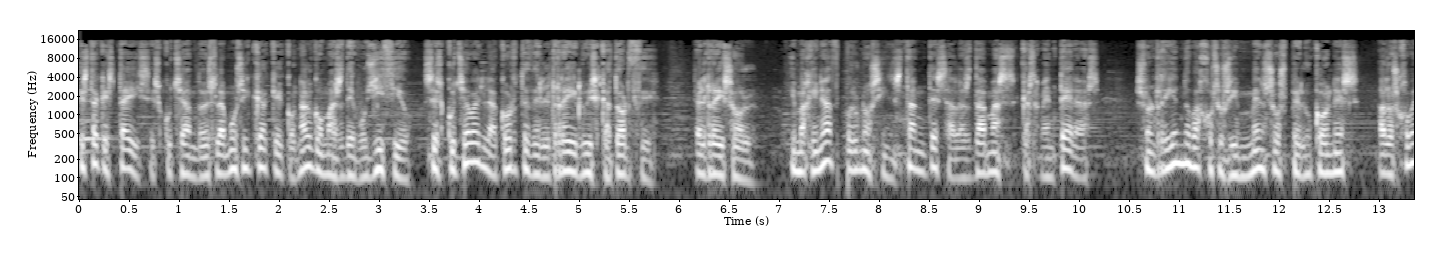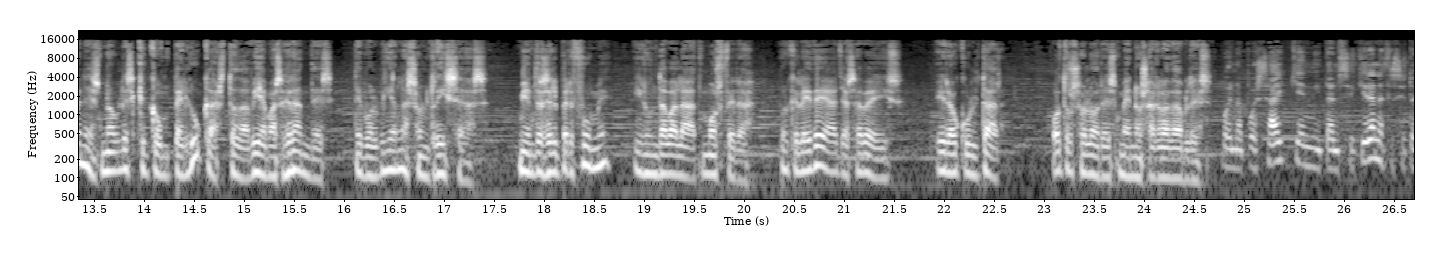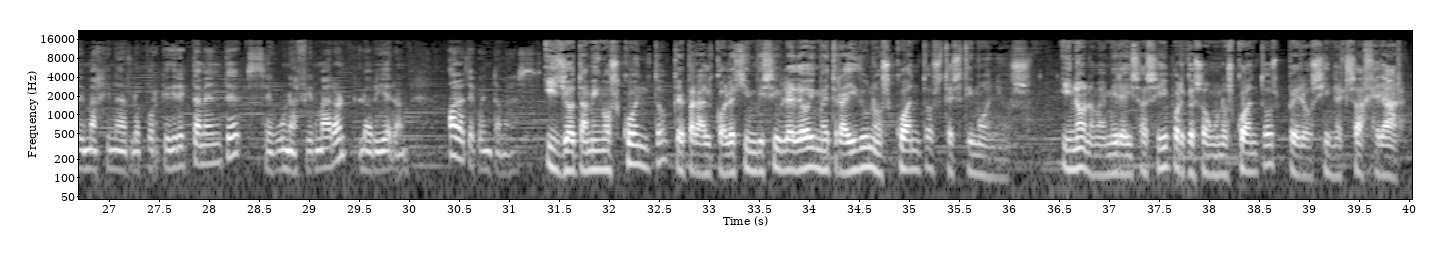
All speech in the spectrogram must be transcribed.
Esta que estáis escuchando es la música que con algo más de bullicio se escuchaba en la corte del rey Luis XIV, el rey Sol. Imaginad por unos instantes a las damas casamenteras, sonriendo bajo sus inmensos pelucones a los jóvenes nobles que con pelucas todavía más grandes devolvían las sonrisas, mientras el perfume inundaba la atmósfera, porque la idea, ya sabéis, era ocultar otros olores menos agradables. Bueno, pues hay quien ni tan siquiera necesitó imaginarlo, porque directamente, según afirmaron, lo vieron. Ahora te cuento más. Y yo también os cuento que para el Colegio Invisible de hoy me he traído unos cuantos testimonios. Y no, no me miréis así porque son unos cuantos, pero sin exagerar.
